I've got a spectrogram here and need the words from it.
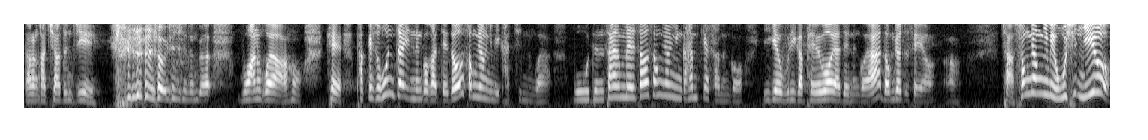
나랑 같이 하든지 이러고 계시는 거야. 뭐 하는 거야? 어, 이렇게 밖에서 혼자 있는 것 같아도 성령님이 같이 있는 거야. 모든 삶에서 성령님과 함께 사는 거. 이게 우리가 배워야 되는 거야. 넘겨주세요. 어. 자, 성령님이 오신 이유.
